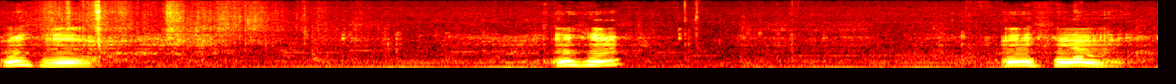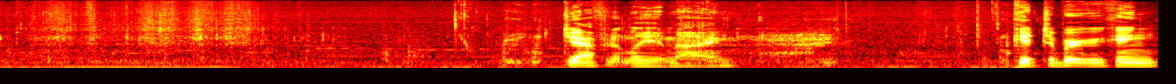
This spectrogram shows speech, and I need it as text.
Mm-hmm. Mm-hmm. Mm-hmm. definitely a nine. Get to Burger King.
